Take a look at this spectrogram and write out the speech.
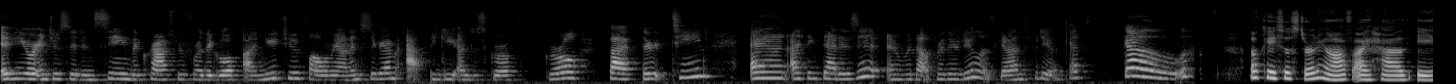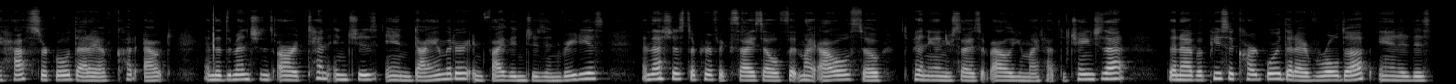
if you are interested in seeing the crafts before they go up on YouTube, follow me on Instagram at pinki underscore girl 513. And I think that is it. And without further ado, let's get on to the video. Let's go! Okay, so starting off, I have a half circle that I have cut out, and the dimensions are 10 inches in diameter and 5 inches in radius, and that's just a perfect size that will fit my owl, so depending on your size of owl, you might have to change that. Then I have a piece of cardboard that I've rolled up, and it is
